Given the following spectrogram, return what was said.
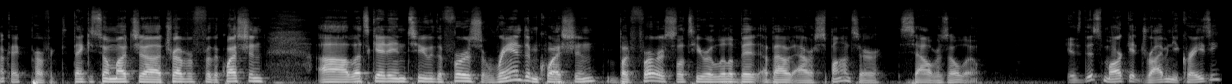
Okay, perfect. Thank you so much, uh, Trevor, for the question. Uh, let's get into the first random question, but first, let's hear a little bit about our sponsor, Sal Rizzolo. Is this market driving you crazy?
